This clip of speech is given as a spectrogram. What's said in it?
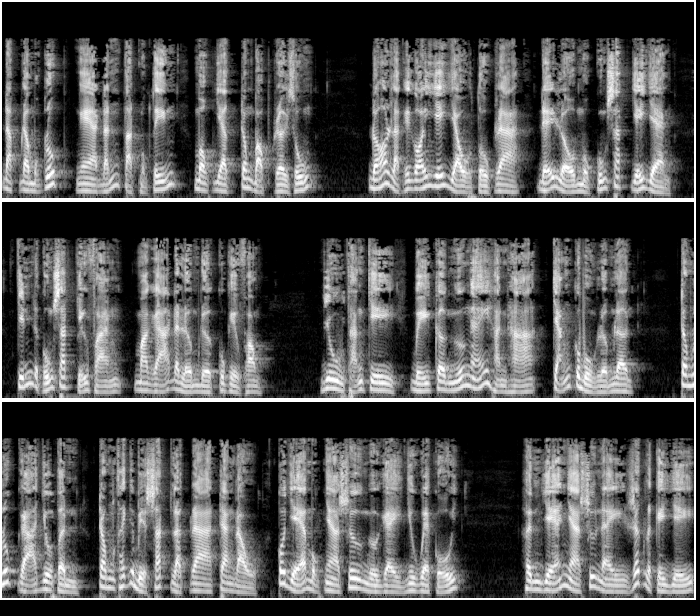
đập đầu một lúc, nghe đánh tạch một tiếng, một vật trong bọc rơi xuống. Đó là cái gói giấy dầu tuột ra, để lộ một cuốn sách giấy vàng. Chính là cuốn sách chữ phạn mà gã đã lượm được của Kiều Phong. Du thẳng chi bị cơn ngứa ngáy hành hạ chẳng có buồn lượm lên. Trong lúc gã vô tình trông thấy cái bìa sách lật ra trang đầu có vẻ một nhà sư người gầy như que củi. Hình vẽ nhà sư này rất là kỳ dị,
